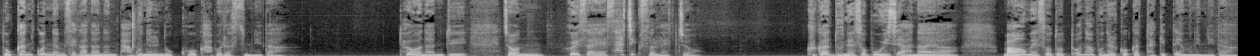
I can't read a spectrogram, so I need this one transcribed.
독한 꽃냄새가 나는 바구니를 놓고 가버렸습니다. 퇴원한 뒤 전 회사에 사직서를 냈죠. 그가 눈에서 보이지 않아야 마음에서도 떠나보낼 것 같았기 때문입니다.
